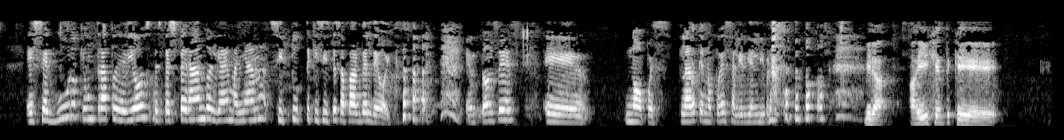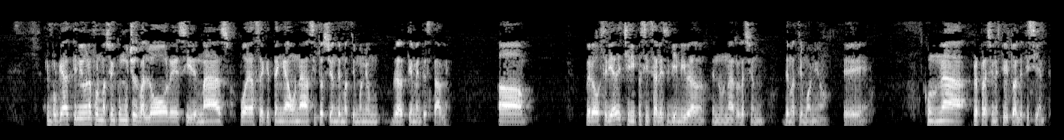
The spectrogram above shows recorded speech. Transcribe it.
Es seguro que un trato de Dios te está esperando el día de mañana si tú te quisiste zafar del de hoy. Entonces, eh, no, pues claro que no puedes salir bien librado. Mira, hay gente que que porque ha tenido una formación con muchos valores y demás, puede hacer que tenga una situación de matrimonio relativamente estable. Ah, pero sería de chiripa si sales bien librado en una relación de matrimonio eh, con una preparación espiritual deficiente.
